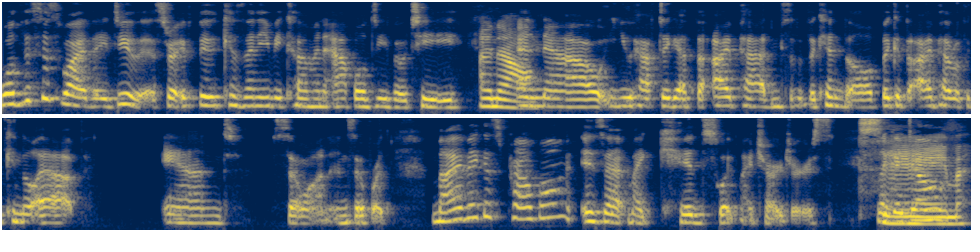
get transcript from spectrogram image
Well, this is why they do this, right? Because then you become an Apple devotee. I know. And now you have to get the iPad instead of the Kindle, but get the iPad with the Kindle app. And so on and so forth. My biggest problem is that my kids swipe my chargers. Same. Like I don't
